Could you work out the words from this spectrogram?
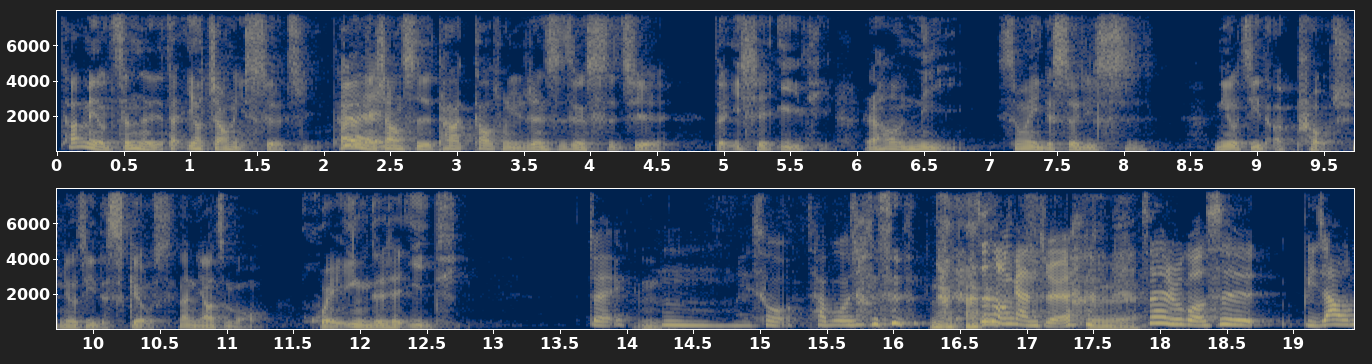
他没有真的在要教你设计，他有点像是他告诉你认识这个世界的一些议题，然后你身为一个设计师，你有自己的 approach，你有自己的 skills，那你要怎么回应这些议题？对，嗯，没错，差不多就是 这种感觉。对对对，所以如果是比较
